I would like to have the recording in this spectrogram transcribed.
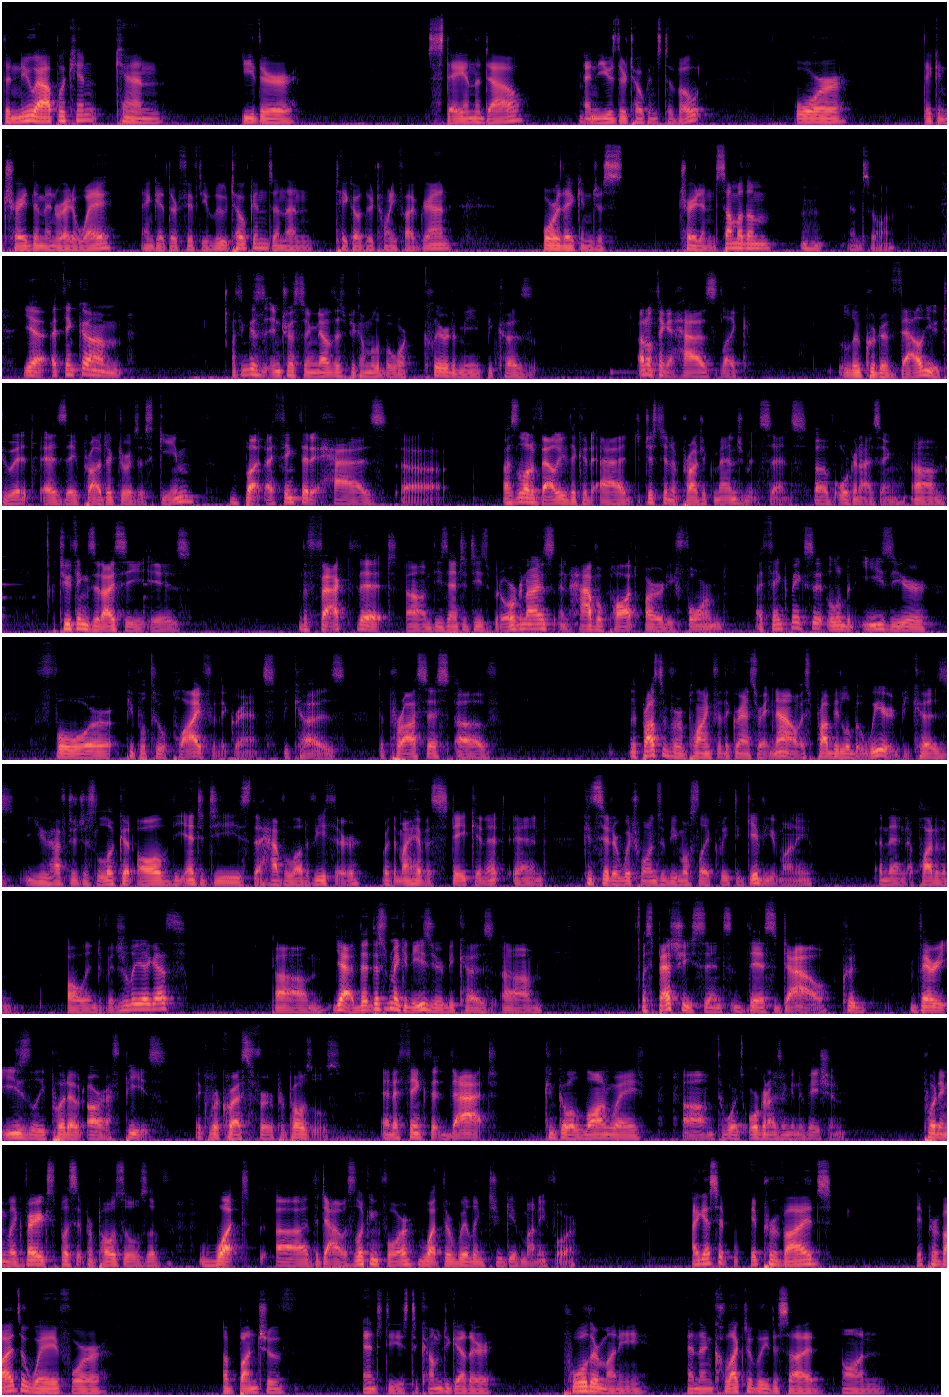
The new applicant can either stay in the DAO and Mhm. use their tokens to vote, or they can trade them in right away and get their 50 loot tokens and then take out their 25 grand, or they can just trade in some of them Mhm. and so on. Yeah, I think um, I think this is interesting now. This become a little bit more clear to me because I don't think it has like lucrative value to it as a project or as a scheme, but I think that it has uh, has a lot of value that could add just in a project management sense of organizing. Um, two things that I see is the fact that um, these entities would organize and have a pot already formed. I think makes it a little bit easier for people to apply for the grants because the process of the process of applying for the grants right now is probably a little bit weird because you have to just look at all the entities that have a lot of ether or that might have a stake in it and consider which ones would be most likely to give you money and then apply to them all individually i guess um, yeah th- this would make it easier because um, especially since this dao could very easily put out rfps like requests for proposals. And i think that that can go a long way um, towards organizing innovation putting like very explicit proposals of what uh, the dao is looking for what they're willing to give money for. I guess it it provides it provides a way for a bunch of entities to come together, pool their money, and then collectively decide on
